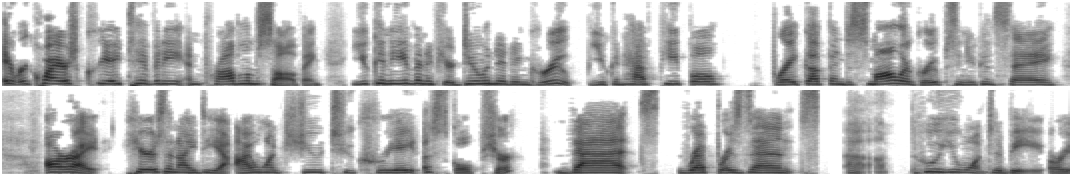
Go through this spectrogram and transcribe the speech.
It requires creativity and problem solving. You can even if you're doing it in group you can have people break up into smaller groups and you can say all right here's an idea. I want you to create a sculpture that represents uh, who you want to be or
